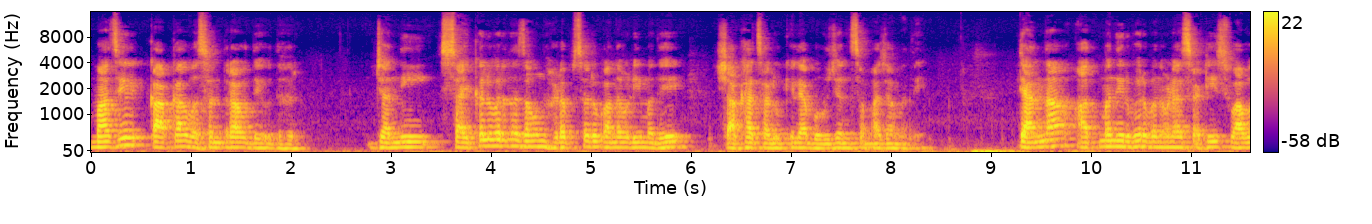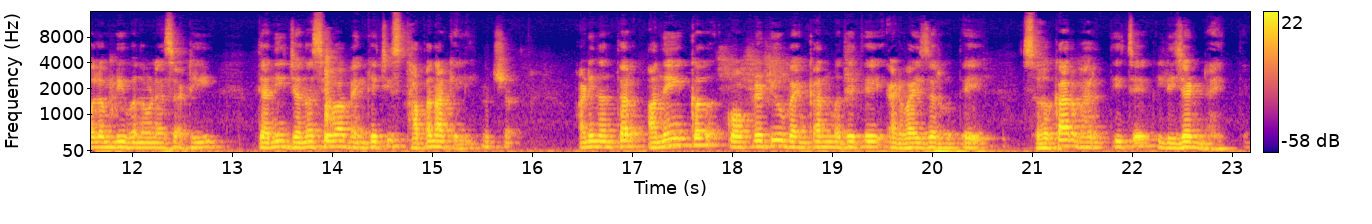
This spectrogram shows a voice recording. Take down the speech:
माझे काका वसंतराव देवधर. ज्यांनी सायकलवरनं जाऊन हडपसर वानवडीमध्ये शाखा चालू केल्या बहुजन समाजामध्ये. त्यांना आत्मनिर्भर बनवण्यासाठी स्वावलंबी बनवण्यासाठी त्यांनी जनसेवा बँकेची स्थापना केली. अच्छा. आणि नंतर अनेक कोऑपरेटिव्ह बँकांमध्ये ते ॲडवायझर होते. सहकार भारतीचे लिजंड आहेत ते.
